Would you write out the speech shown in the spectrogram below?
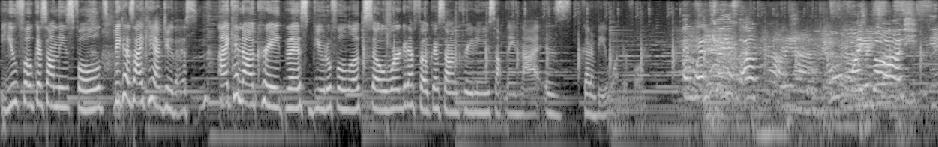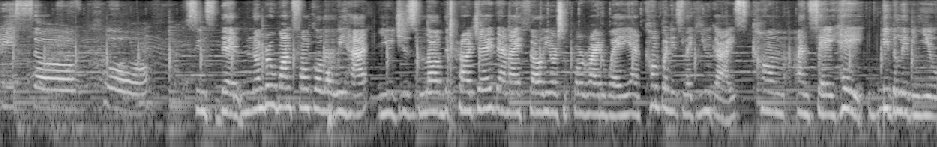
You focus on these folds because I can't do this. I cannot create this beautiful look, so we're gonna focus on creating you something that is gonna be wonderful. The website is up. Oh my gosh. It is so cool since the number one phone call that we had, you just love the project and I felt your support right away. And companies like you guys come and say, hey, we believe in you.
